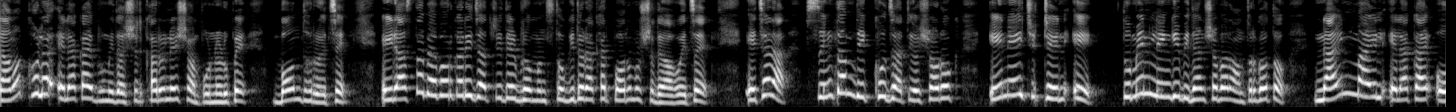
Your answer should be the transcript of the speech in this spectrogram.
নামাকখোলা এলাকায় ভূমিধসের কারণে সম্পূর্ণরূপে বন্ধ রয়েছে। এই রাস্তা ব্যবহারকারী যাত্রীদের ভ্রমণ স্থগিত রাখার পরামর্শ দেওয়া হয়েছে। এছাড়া সিংতাম দীক্ষু জাতীয় সড়ক এনএইচ টেন এ তুমিনলিঙ্গি বিধানসভার অন্তর্গত নাইন মাইল এলাকায় ও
